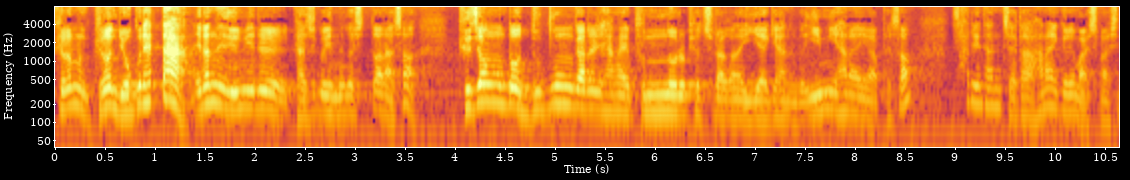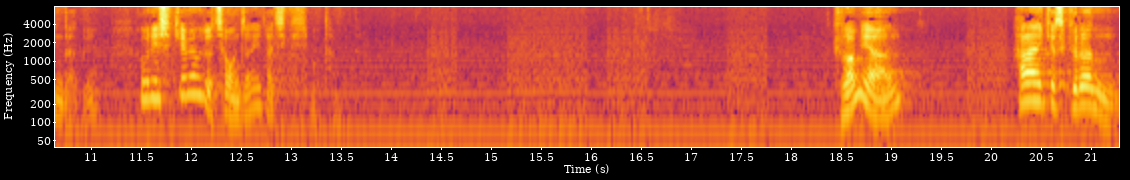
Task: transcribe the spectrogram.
그러면 그런 욕을 했다 이런 의미를 가지고 있는 것이 떠나서 그 정도 누군가를 향하여 분노를 표출하거나 이야기하는 것 이미 하나님 앞에서 살인한 죄다 하나님 그렇게 말씀하신다고요. 우리 십계명조차 온전히 다 지키지 못합니다. 그러면 하나님께서 그런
